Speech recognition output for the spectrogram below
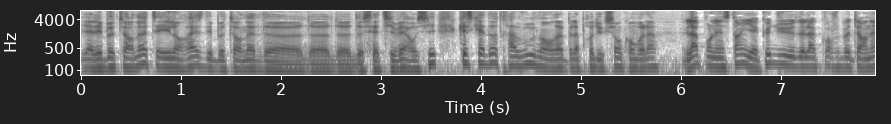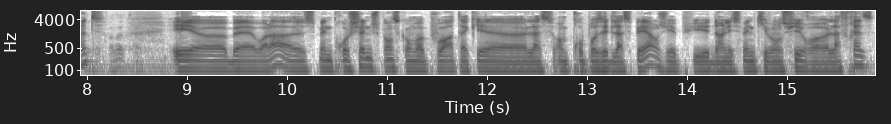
Il y a les butternuts et il en reste des butternuts de, de, de, de cet hiver aussi. Qu'est-ce qu'il y a d'autre à vous dans la production qu'on voit là? Là pour l'instant il y a que du, de la courge butternut, et ben voilà semaine prochaine je pense qu'on va pouvoir attaquer, euh, la, proposer de l'asperge et puis dans les semaines qui vont suivre euh, la fraise.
